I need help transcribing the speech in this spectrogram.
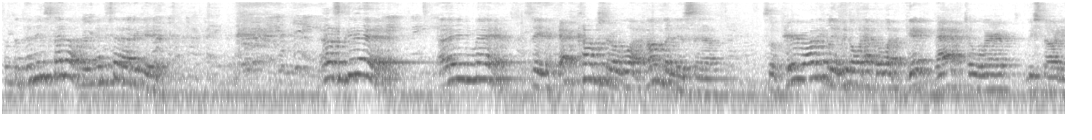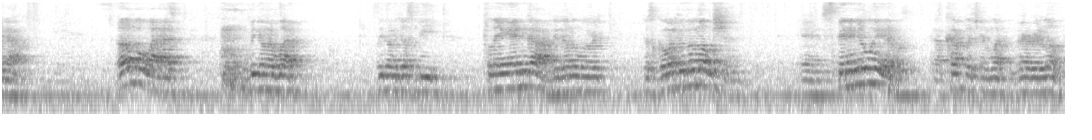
So then you say that, then say that again. That's good. Amen. See, that comes through what? Humbling yourself. So periodically we're going to have to what? Get back to where we started out. Otherwise, we're going to what? We're going to just be playing God. In other words, just going through the motion and spinning your wheels accomplishing what? Very low.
